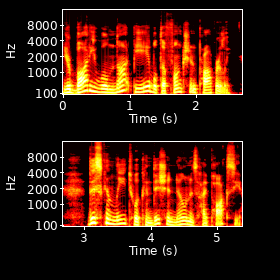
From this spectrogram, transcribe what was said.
your body will not be able to function properly. This can lead to a condition known as hypoxia.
